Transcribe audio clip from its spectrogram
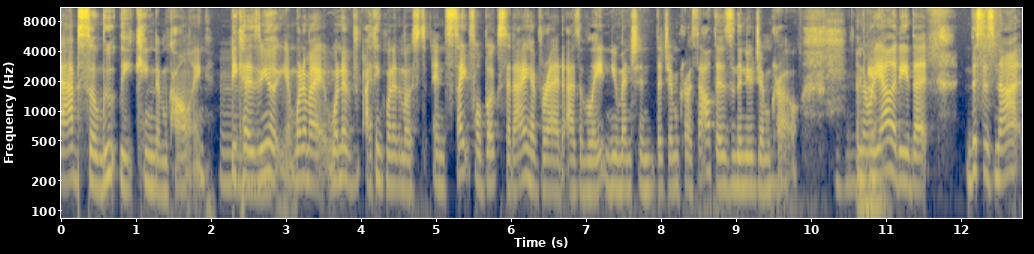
absolutely kingdom calling. Mm. Because you know one of my one of i think one of the most insightful books that i have read as of late and you mentioned the jim crow south is the new jim mm-hmm. crow. Mm-hmm. And the reality that this is not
